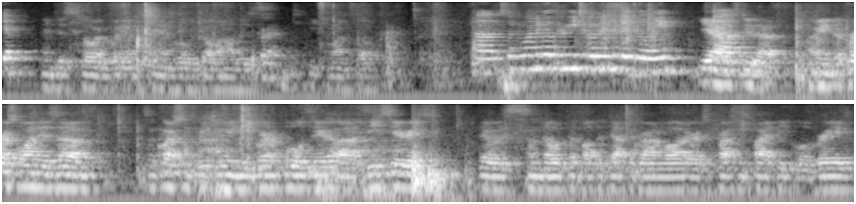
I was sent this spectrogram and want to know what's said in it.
yep. And just so everybody understands where we go on this, Correct. each one, so. Um, so if you want to go through each of them individually, Yeah, let's do that. I mean, the first one is, um, some questions between the vernal pools here, uh, Z series. There was some note about the depth of groundwater, it's approximately five feet below grade.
